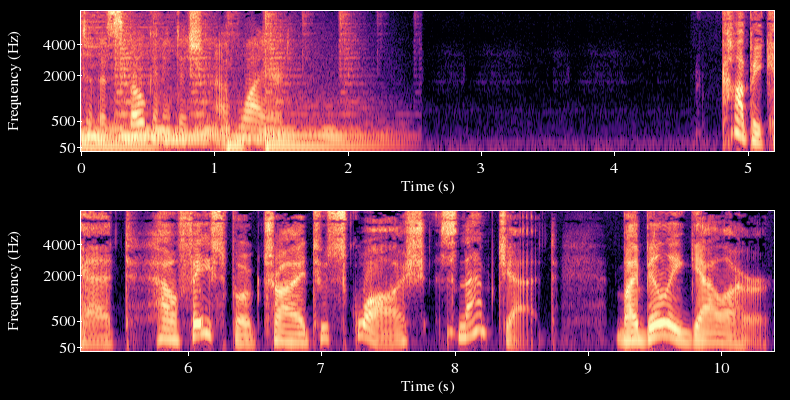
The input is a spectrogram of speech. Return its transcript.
to the spoken edition of Wired. Copycat How Facebook Tried to Squash Snapchat by Billy Gallagher.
